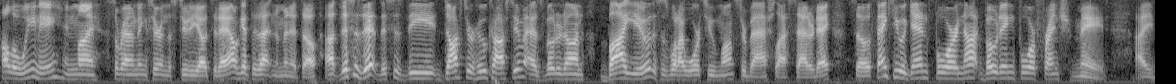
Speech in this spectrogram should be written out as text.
Halloweeny in my surroundings here in the studio today. I'll get to that in a minute, though. Uh, this is it. This is the Doctor Who costume as voted on by you. This is what I wore to Monster Bash last Saturday. So thank you again for not voting for French Maid. I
